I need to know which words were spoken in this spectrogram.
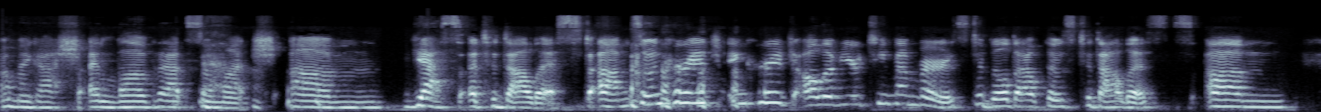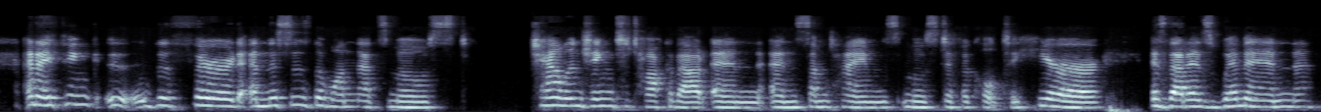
oh my gosh, I love that so much. um, yes, a ta-da list. Um, so encourage encourage all of your team members to build out those ta-da lists. Um, and I think uh, the third, and this is the one that's most challenging to talk about and and sometimes most difficult to hear is that as women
